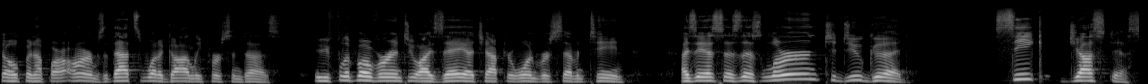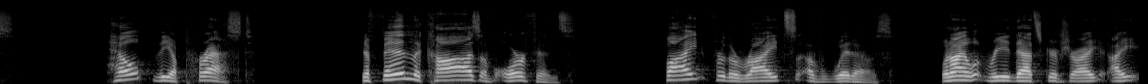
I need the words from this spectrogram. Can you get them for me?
to open up our arms. That that's what a godly person does. If you flip over into Isaiah chapter 1, verse 17, Isaiah says this Learn to do good, seek justice, help the oppressed, defend the cause of orphans, fight for the rights of widows. When I read that scripture, I, I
